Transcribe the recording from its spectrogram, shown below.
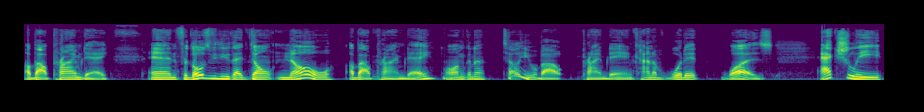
about Prime Day. And for those of you that don't know about Prime Day well I'm going to tell you about Prime Day and kind of what it was Actually,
